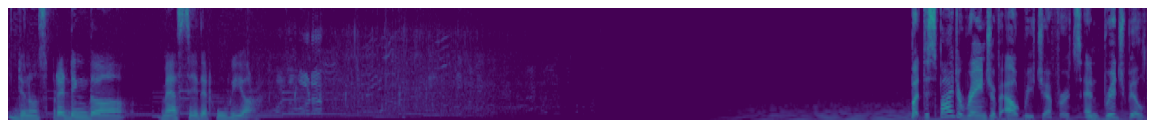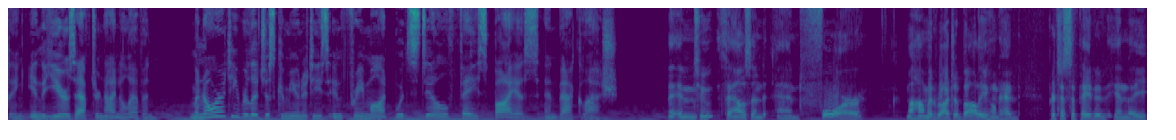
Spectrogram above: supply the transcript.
you know, spreading the message that who we are. But despite a range of outreach efforts and bridge building in the years after 9 11, minority religious communities in Fremont would still face bias and backlash. In 2004, Muhammad Rajabali, who had participated in the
